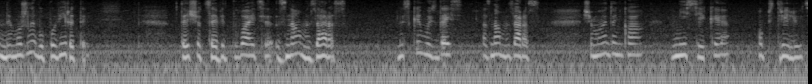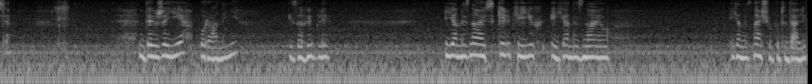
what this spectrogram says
Неможливо повірити в те, що це відбувається з нами зараз. Не з кимось десь, а з нами зараз. Що моя донька в місті, яке обстрілюється, де вже є поранені і загиблі. Я не знаю, скільки їх, і я не знаю, я не знаю, що буде далі.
